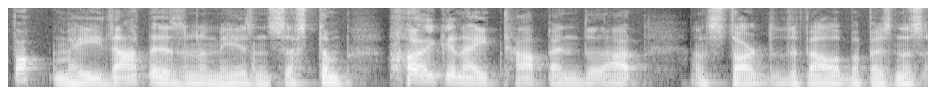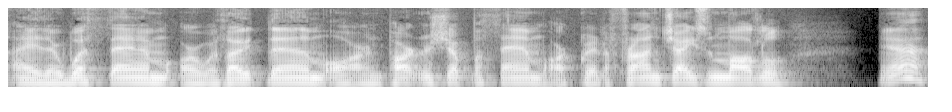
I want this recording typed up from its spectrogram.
fuck me, that is an amazing system. How can I tap into that and start to develop a business either with them or without them or in partnership with them or create a franchising model? Yeah.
